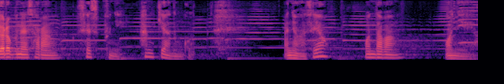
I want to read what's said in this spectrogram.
여러분의 사랑 세 스푼이 함께하는 곳. 안녕하세요. 원다방 원이에요.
